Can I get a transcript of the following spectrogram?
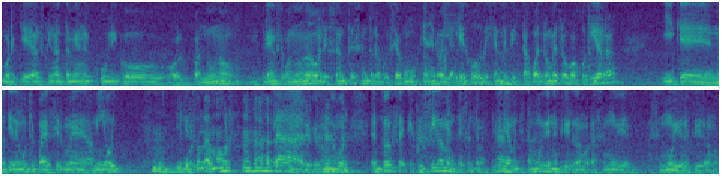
Porque al final también el público, o cuando uno, mi experiencia, cuando uno es adolescente siente la poesía como un género allá lejos de gente que está cuatro metros bajo tierra y que no tiene mucho para decirme a mí hoy. Y que son de amor. Claro, que son de amor. Entonces, exclusivamente, es el tema, exclusivamente. Está muy bien escribir de amor, hace muy bien, hace muy bien escribir de amor.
